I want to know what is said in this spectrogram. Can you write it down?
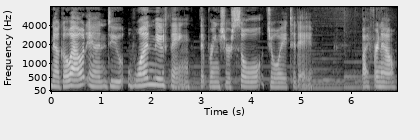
Now go out and do one new thing that brings your soul joy today. Bye for now.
